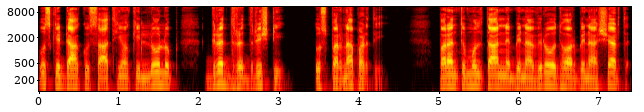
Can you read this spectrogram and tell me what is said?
उसके डाकू साथियों की लोलुप, गृध्र दृष्टि उस पर न पड़ती? परंतु मुल्तान ने बिना विरोध और बिना शर्त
